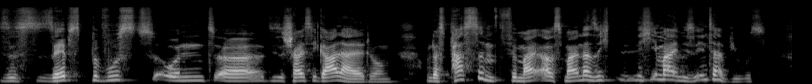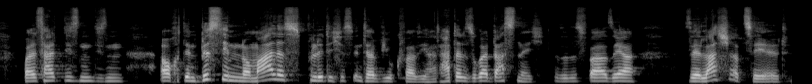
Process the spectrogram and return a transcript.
dieses Selbstbewusst und äh, diese Scheißegalhaltung. Und das passte für mein, aus meiner Sicht nicht immer in diese Interviews, weil es halt diesen, diesen auch den bisschen normales politisches Interview quasi hat. Hatte sogar das nicht. Also das war sehr, sehr lasch erzählt.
